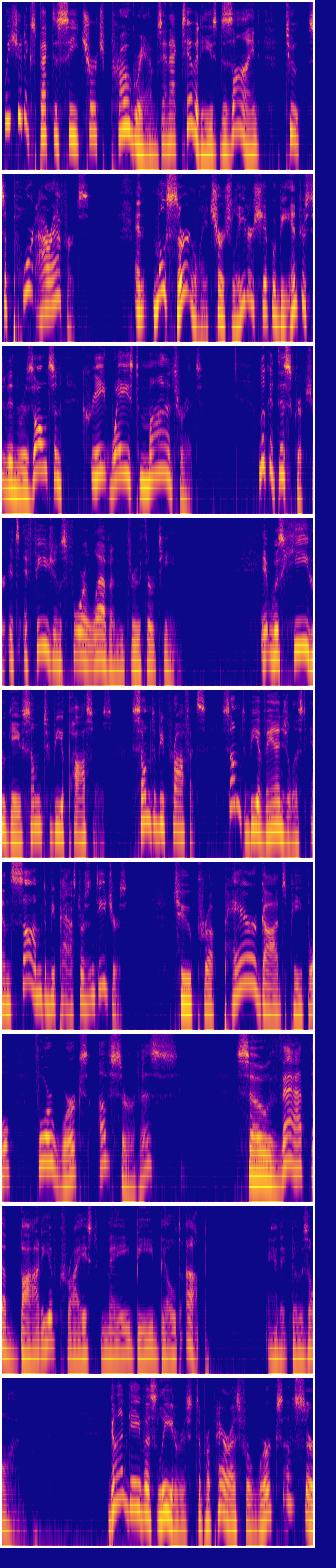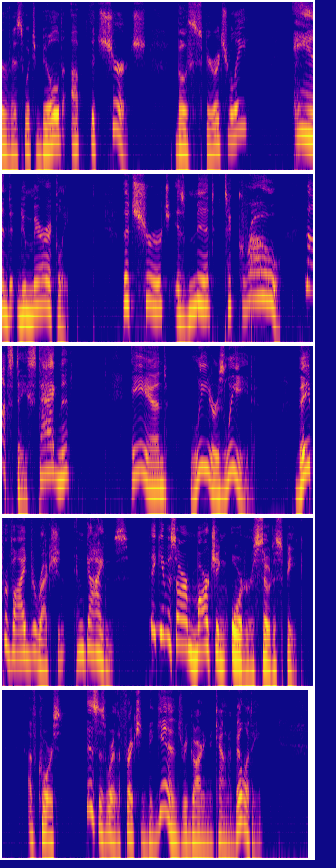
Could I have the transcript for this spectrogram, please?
we should expect to see church programs and activities designed to support our efforts. And most certainly, church leadership would be interested in the results and create ways to monitor it. Look at this scripture. It's Ephesians 4:11 through 13. It was he who gave some to be apostles, some to be prophets, some to be evangelists, and some to be pastors and teachers to prepare God's people for works of service so that the body of Christ may be built up. And it goes on. God gave us leaders to prepare us for works of service which build up the church, both spiritually and numerically. The church is meant to grow, not stay stagnant. And leaders lead. They provide direction and guidance. They give us our marching orders, so to speak. Of course, this is where the friction begins regarding accountability.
